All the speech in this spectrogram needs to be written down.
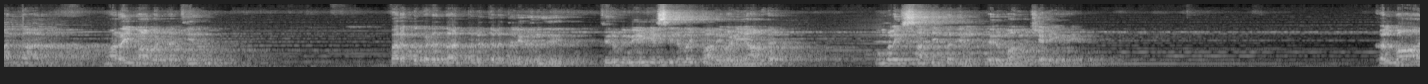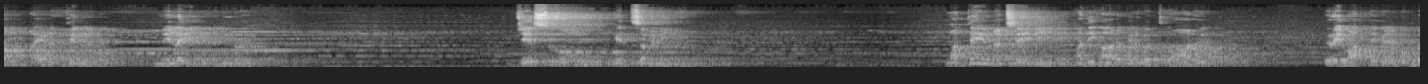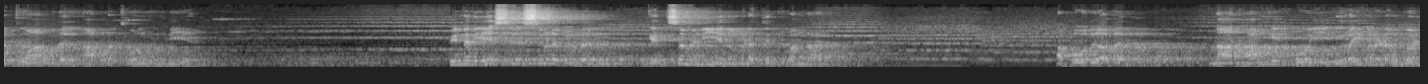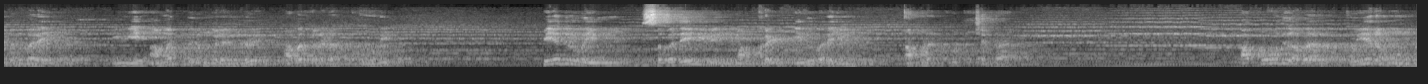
மன்னார் மறை மாவட்டத்தின் பரப்பு கடந்தான் திருத்தலத்தில் இருந்து திருவிவேலிய சிலுவை பாதை வழியாக உங்களை சந்திப்பதில் பெரும் மகிழ்ச்சி அடைகிறேன். கல்வாரி பயணத்தில் நிலை ஒன்று ஜேசுவும் எத்சமனியும் மத்தேயு நற்செய்தி அதிகாரம் இருபத்தி ஆறு இறை வார்த்தைகள் முப்பத்தி ஆறு முதல் நாற்பத்தி ஒன்று முடிய. பின்னர் இயேசு சீடர்களுடன் கெட்சமணி என்னும் இடத்திற்கு வந்தார். அப்போது அவர் நான் அங்கே போய் இறைவனிடம் வேண்டும் வரை இங்கே அமர்ந்திருங்கள் என்று அவர்களிடம் கூறி பேதுருவையும் சிவதேவியின் மக்கள் இருவரையும் நம்முடன் கூட்டிச் சென்றார் அப்போது அவர் துயரமும்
